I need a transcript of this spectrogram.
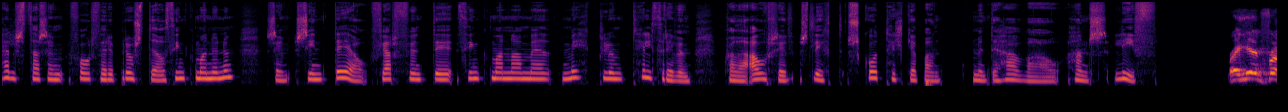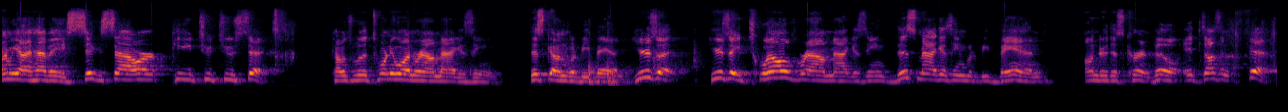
helst það sem fór fyrir brjósti á þingmanninum sem síndi á fjarfundi þingmanna með miklum tilþrifum hvaða áhrif slíkt skothylgjaband myndi hafa á hans líf. Right here in front of me I have a Sig Sauer P226. Comes with a 21 round magazine. This gun would be banned. Here's a here's a 12 round magazine. This magazine would be banned under this current bill. It doesn't fit.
